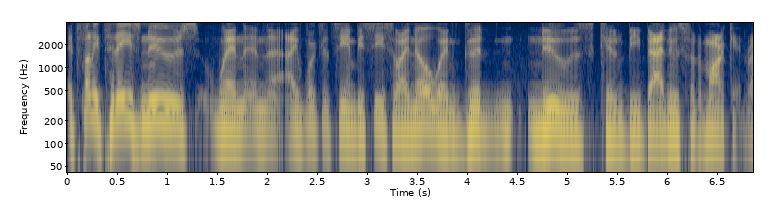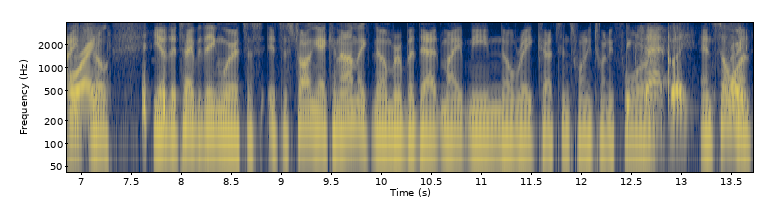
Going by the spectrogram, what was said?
It's funny today's news when and I worked at CNBC, so I know when good news can be bad news for the market, right? Right. So you know the type of thing where it's a it's a strong economic number, but that might mean no rate cuts in 2024, Exactly. and so Right. on.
